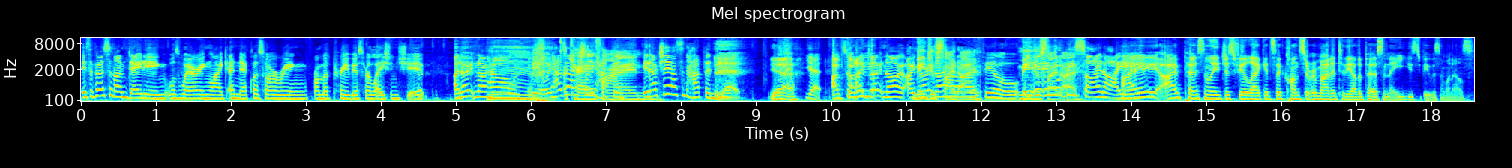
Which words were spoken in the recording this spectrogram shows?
if the person I'm dating was wearing like a necklace or a ring from a previous relationship, I don't know how I would mm. feel. It hasn't okay, actually fine. happened. It actually hasn't happened yet. Yeah. Yet. I've so got I don't know. I Major don't know side how I eye. feel. Major it, it side would be side eye. I I personally just feel like it's a constant reminder to the other person that you used to be with someone else.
